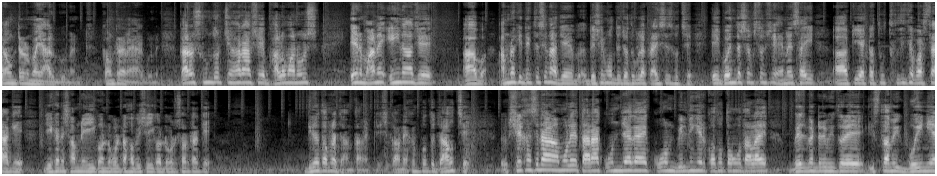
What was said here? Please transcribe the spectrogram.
counter my argument counter my argument কারও সুন্দর চেহারা, সে ভালো মানুষ, এর মানে এই না যে আমরা কি দেখতেছি না যে, দেশের মধ্যে যতগুলা ক্রাইসিস হচ্ছে, এই গোয়েন্দা সংস্থা হচ্ছে এনএসআই কি একটা তথ্য দিতে পারছে আগে, যে এখানে সামনে এই গন্ডগোলটা হবে, সেই গন্ডগোল সরকারকে? দিলে তো আমরা জানতাম অ্যাটলিস্ট কারণ এখন পর্যন্ত যা হচ্ছে শেখ হাসিনার আমলে তারা কোন জায়গায় কোন বিল্ডিং এর কততম তালায় বেসমেন্টের ভিতরে ইসলামিক বই নিয়ে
